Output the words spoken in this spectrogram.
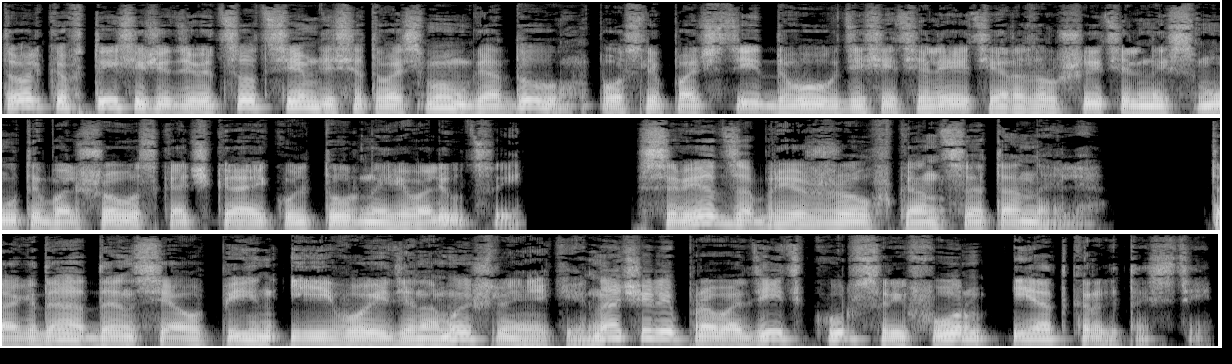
Только в 1978 году, после почти двух десятилетий разрушительной смуты большого скачка и культурной революции, свет забрезжил в конце тоннеля. Тогда Дэн Сяопин и его единомышленники начали проводить курс реформ и открытости.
